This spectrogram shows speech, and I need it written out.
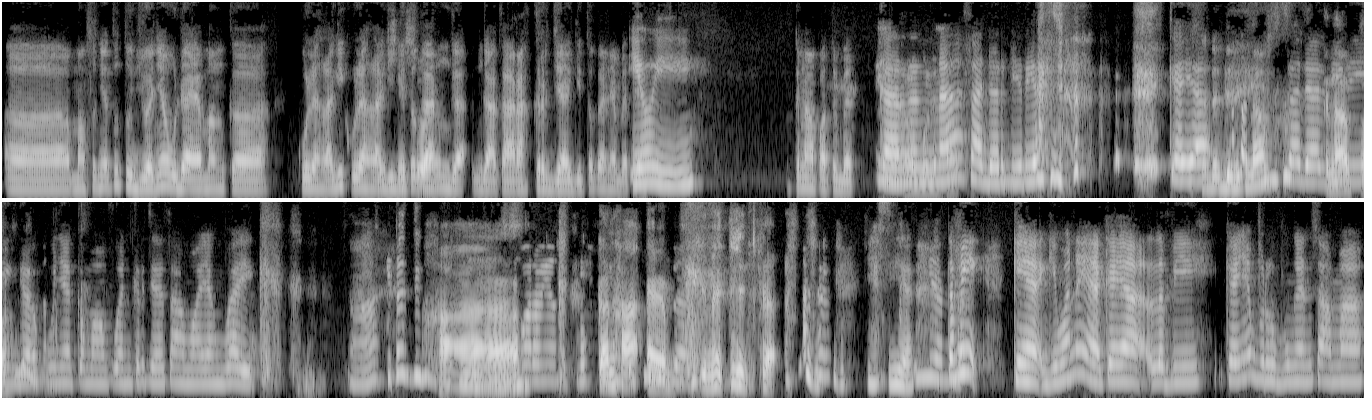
eh, maksudnya tuh tujuannya udah emang ke kuliah lagi, kuliah lagi gitu kan, nggak nggak ke arah kerja gitu kan ya Bet ya? yoi Kenapa tuh Bet? Karena sadar diri aja kayak Sadar diri kenapa? sadar Kenapa? diri nggak punya kemampuan kerja sama yang baik Hah? Kita juga Hah? orang yang kan HM, kinetika. ya sih ya Iya, tapi kayak gimana ya kayak lebih kayaknya berhubungan sama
